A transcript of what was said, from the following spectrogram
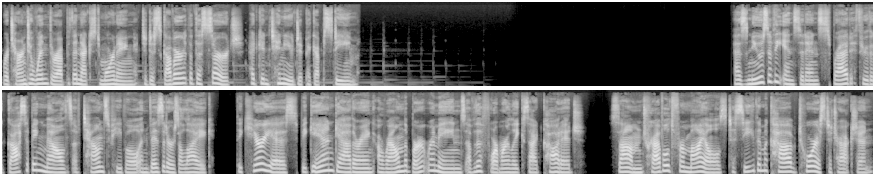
returned to Winthrop the next morning to discover that the search had continued to pick up steam. As news of the incident spread through the gossiping mouths of townspeople and visitors alike, the curious began gathering around the burnt remains of the former lakeside cottage. Some traveled for miles to see the macabre tourist attraction,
